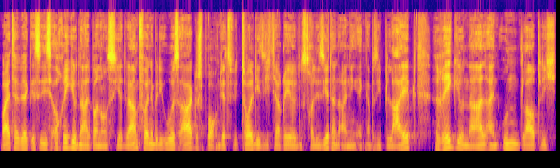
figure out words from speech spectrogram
weiterwirkt, ist, sie ist auch regional balanciert. Wir haben vorhin über die USA gesprochen, jetzt wie toll die sich da reindustrialisiert an einigen Ecken, aber sie bleibt regional ein unglaublich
